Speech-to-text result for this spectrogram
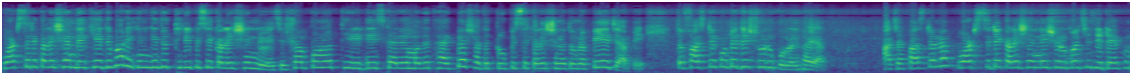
কোয়ার সেটের কালেকশন দেখিয়ে দেবো, আর এখানে কিন্তু থ্রি পিসের কালেকশন রয়েছে। সম্পূর্ণ থ্রি ডি স্টাইলের মধ্যে থাকবে, আর সাথে টু পিসের কালেকশনও তোমরা পেয়ে যাবে। তো ফার্স্টে কোনটা দিয়ে শুরু করবেন ভাইয়া? আচ্ছা ফার্স্ট আমরা কোয়ার্ট সেটের কালেকশন দিয়ে শুরু করছি, যেটা এখন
